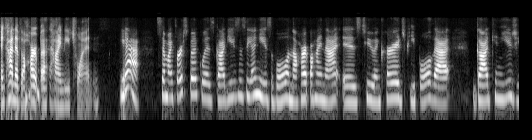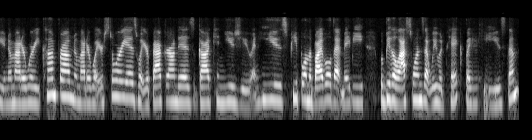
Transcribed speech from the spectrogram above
and kind of the heart behind each one. Yeah. So my first book was God Uses the Unusable, and the heart behind that is to encourage people that God can use you no matter where you come from, no matter what your story is, what your background is, God can use you. And he used people in the Bible that maybe would be the last ones that we would pick, but he used them.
